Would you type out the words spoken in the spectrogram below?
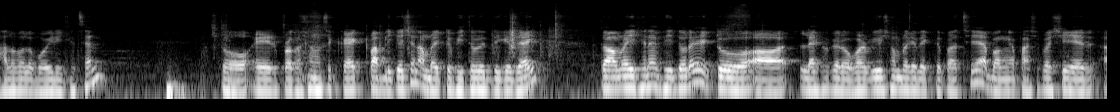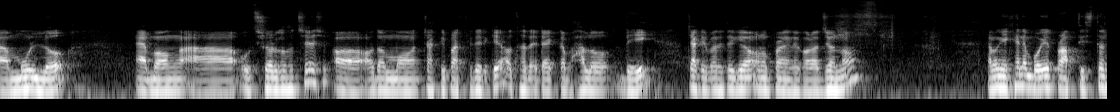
ভালো ভালো বই লিখেছেন। তো এর প্রকাশন হচ্ছে ক্র্যাক পাবলিকেশন, আমরা একটু ভিতরের দিকে যাই। তো আমরা এখানে ভিতরে একটু লেখকের ওভারভিউ সম্পর্কে দেখতে পাচ্ছি এবং পাশাপাশি এর মূল্য এবং উৎসর্গ হচ্ছে অদম্য চাকরি প্রার্থীদেরকে অর্থাৎ এটা একটা ভালো দিক চাকরি প্রার্থীদেরকে অনুপ্রাণিত করার জন্য। এবং এখানে বইয়ের প্রাপ্তিস্থান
